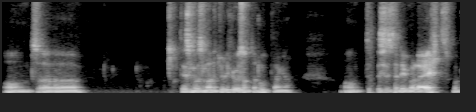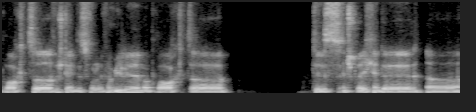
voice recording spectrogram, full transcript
Und äh, das muss man natürlich alles unter den Hut bringen. Und das ist nicht immer leicht. Man braucht äh, verständnisvolle Familie, man braucht äh, das entsprechende, äh,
